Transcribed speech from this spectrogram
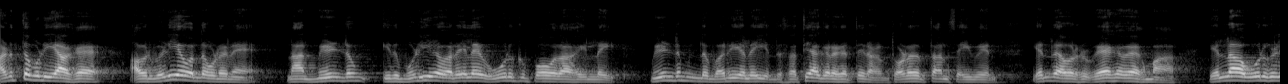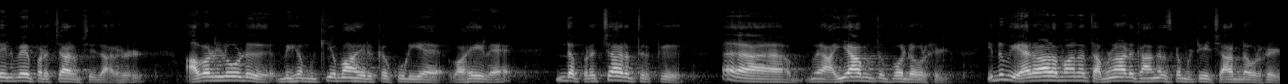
அடுத்தபடியாக அவர் வெளியே வந்தவுடனே நான் மீண்டும் இது முடிகிற வரையில் ஊருக்கு போவதாக இல்லை. மீண்டும் இந்த மறியலை இந்த சத்தியாகிரகத்தை நான் தொடரத்தான் செய்வேன் என்று அவர்கள் வேக வேகமாக எல்லா ஊர்களிலுமே பிரச்சாரம் செய்தார்கள். அவர்களோடு மிக முக்கியமாக இருக்கக்கூடிய வகையில் இந்த பிரச்சாரத்திற்கு ஐயாமுத்து போன்றவர்கள் இன்னும் ஏராளமான தமிழ்நாடு காங்கிரஸ் கமிட்டியை சார்ந்தவர்கள்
